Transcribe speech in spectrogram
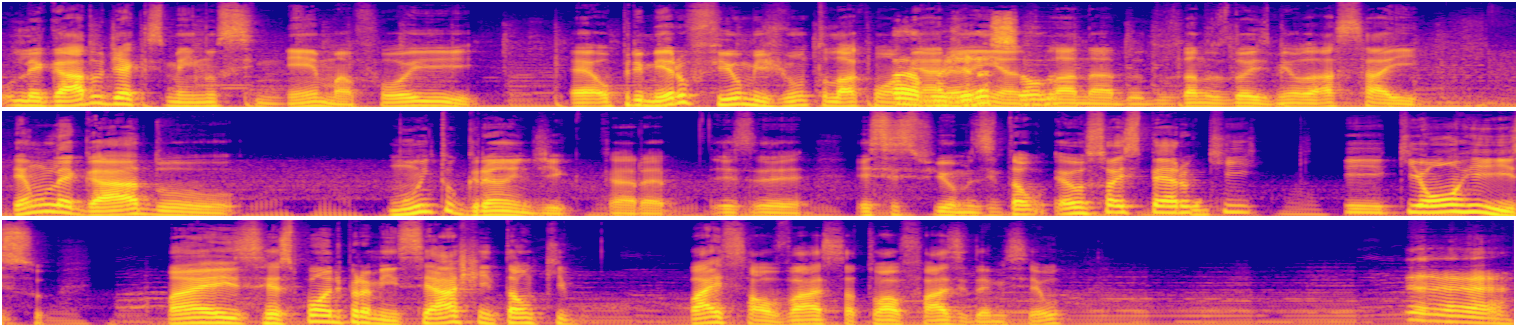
o legado de X-Men no cinema foi é, o primeiro filme junto lá com o é, Homem-Aranha, né? lá na, dos anos 2000, a sair. Tem um legado muito grande, cara, esse, esses filmes. Então, eu só espero que, que, que honre isso. Mas responde para mim, você acha então que vai salvar essa atual fase do MCU? É.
